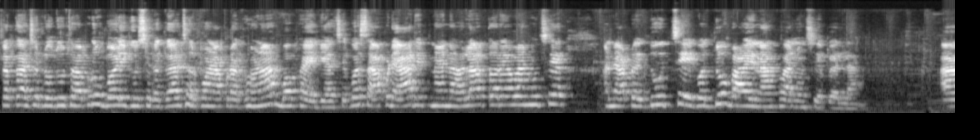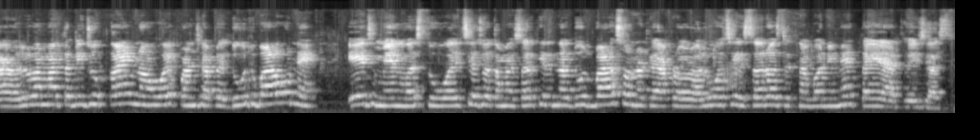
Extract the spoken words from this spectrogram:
ટકા જેટલું દૂધ આપણું બળી ગયું છે એટલે ગાજર પણ આપણા ઘણા બફાઈ ગયા છે. બસ આપણે આ રીતના એને હલાવતા રહેવાનું છે અને આપણે દૂધ છે એ બધું બાળી નાખવાનું છે પહેલાં. આ હલવામાં તો બીજું કંઈ ન હોય, પણ જે આપણે દૂધ બાળવું ને એ જ મેન વસ્તુ હોય છે. જો તમે સરખી રીતના દૂધ બાળશો ને એટલે આપણો હલવો છે એ સરસ રીતના બનીને તૈયાર થઈ જશે.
